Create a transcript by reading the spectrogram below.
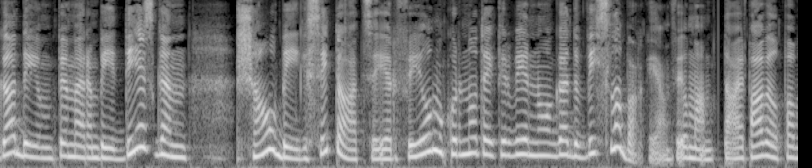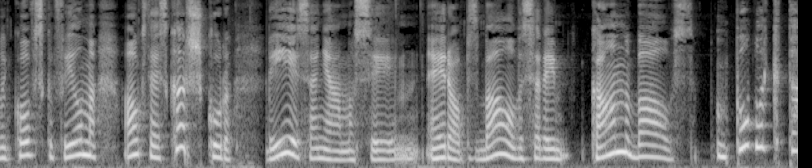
gadījumi, piemēram, bija diezgan šaubīga situācija ar filmu, kur noteikti ir viena no gada vislabākajām filmām. Tā ir Pāvila Pavlikovska filma Augstais karš, kura bija saņēmusi Eiropas balvas, arī Kannu balvas. Un publika tā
